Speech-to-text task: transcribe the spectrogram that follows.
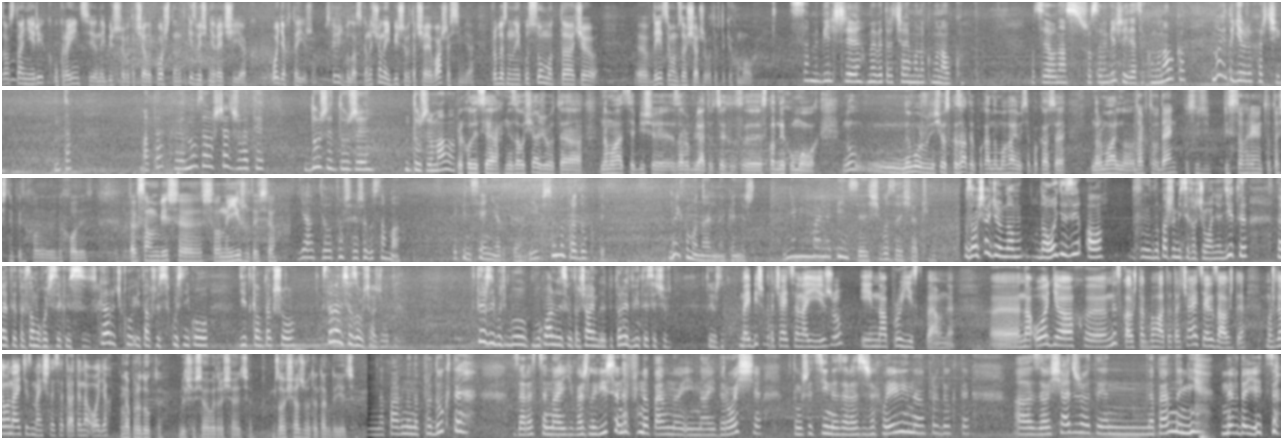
За останній рік українці найбільше витрачали кошти на такі звичні речі, як одяг та їжа. Скажіть, будь ласка, на що найбільше витрачає ваша сім'я? Приблизно на яку суму та чи е, вдається вам заощаджувати в таких умовах? Саме більше ми витрачаємо на комуналку. Оце у нас що саме більше йде, це комуналка, ну і тоді вже харчі. Ну так. А так, е, ну заощаджувати дуже-дуже дуже мало. Приходиться не заощаджувати, а намагатися більше заробляти в цих е, складних умовах. Ну, не можу нічого сказати, поки намагаємося, поки все нормально. Так то в день, по суті, під 100 гривень то точно підходить, виходить. Так само більше, що на їжу, та й все. Я дело в том, что я живу сама. Я пенсионерка. И все на продукты. Ну и коммунальные, конечно. У меня минимальная пенсия, с чего заощадживать? Заощаджуємо на, на одязі, а на першому місці харчування. Діти, знаєте, так само хочеться якусь цукерочку і так щось вкусненького діткам, так що стараємося заощаджувати. В тиждень бу- бу- буквально десь витрачаємо десь півтори-дві тисячі в тиждень. Найбільше витрачається на їжу і на проїзд, певне. Е, На одяг е, не скажу, що так багато витрачається, як завжди. Можливо, навіть і зменшилися витрати на одяг. На продукти більше всього витрачається. Заощаджувати так вдається. Напевно, на продукти. Зараз це найважливіше, напевно, і найдорожче, тому що ціни зараз жахливі на продукти. А заощаджувати, напевно, ні, не вдається.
